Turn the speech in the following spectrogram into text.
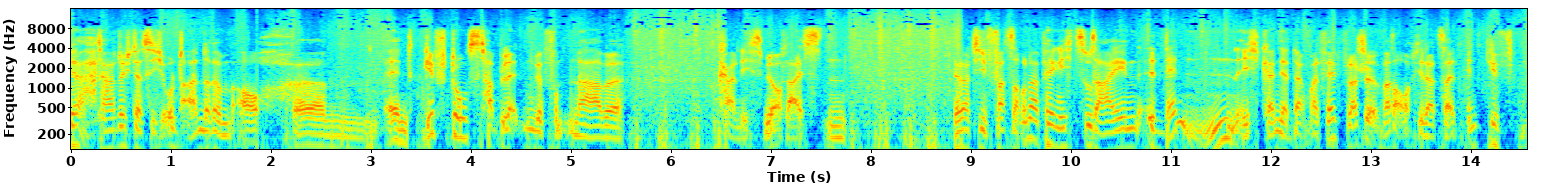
Ja, dadurch, dass ich unter anderem auch ähm, Entgiftungstabletten gefunden habe, kann ich es mir auch leisten, relativ wasserunabhängig zu sein, denn ich kann ja dank meiner Feldflasche Wasser auch jederzeit entgiften.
